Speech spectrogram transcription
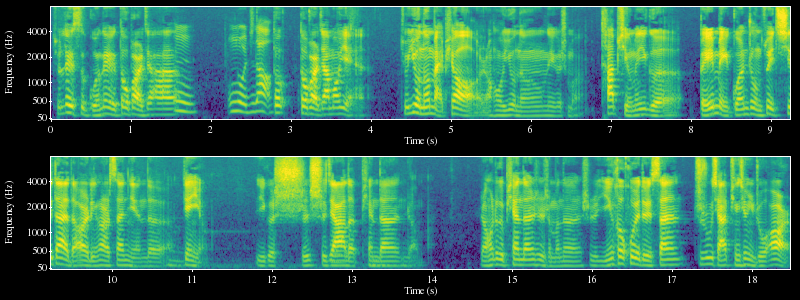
就类似国内豆瓣加嗯嗯，我知道，豆豆瓣加猫眼，就又能买票，然后又能那个什么。他评了一个北美观众最期待的二零二三年的电影，一个十十佳的片单，你知道吗？然后这个片单是什么呢？是《银河护卫队三》《蜘蛛侠：平行宇宙二》《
